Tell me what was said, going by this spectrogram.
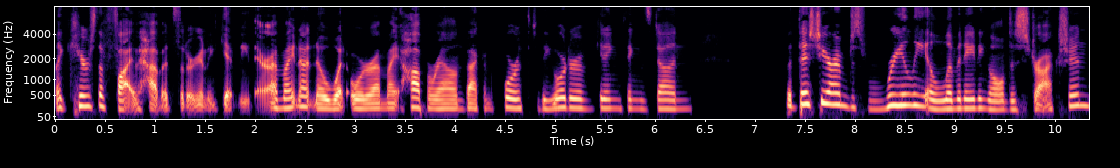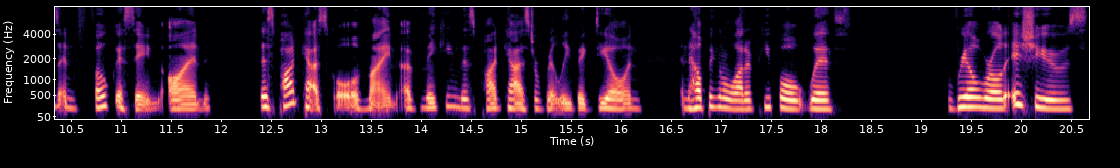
Like here's the five habits that are going to get me there. I might not know what order i might hop around back and forth to the order of getting things done but this year i'm just really eliminating all distractions and focusing on this podcast goal of mine of making this podcast a really big deal and and helping a lot of people with real world issues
